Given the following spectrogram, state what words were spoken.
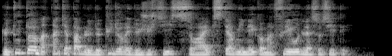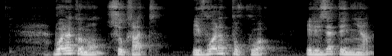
que tout homme incapable de pudeur et de justice sera exterminé comme un fléau de la société. Voilà comment Socrate, et voilà pourquoi, et les Athéniens,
